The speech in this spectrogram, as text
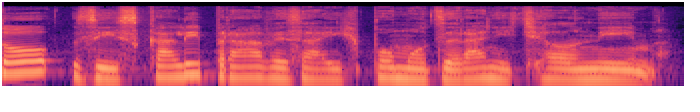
to získali práve za ich pomoc zraniteľným.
